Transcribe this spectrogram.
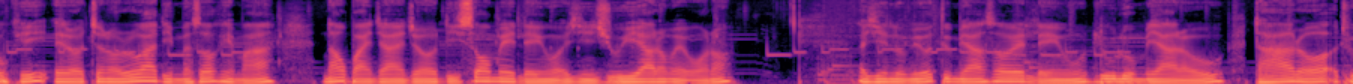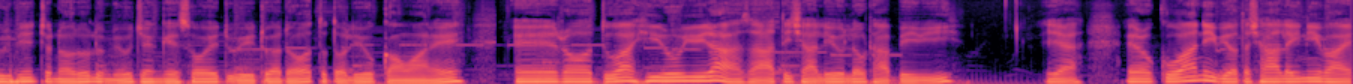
Okay အဲ့တော့ကျွန်တော်တို့ကဒီမစောခင်မှာနောက်ပိုင်းကျရင်ကျွန်တော်ဒီ saw mate lane ကိုအရင်ယူရတော့မယ်ပေါ့နော်အရင်လိုမျိုးသူများဆော့ရဲ့ lane ကိုလူလို့မရတော့ဘူးဒါကတော့အထူးသဖြင့်ကျွန်တော်တို့လိုမျိုး jungle ဆော့ရဲ့တူတွေအတွက်တော့တော်တော်လေးကိုကောင်းပါတယ်အဲ့တော့သူက hero ရွေးတာအစားတခြားလေးကိုလောက်ထားပေးပြီအေးအဲ့တော့ကိုကနေပြီးတော့တခြား lane တွေပါရ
